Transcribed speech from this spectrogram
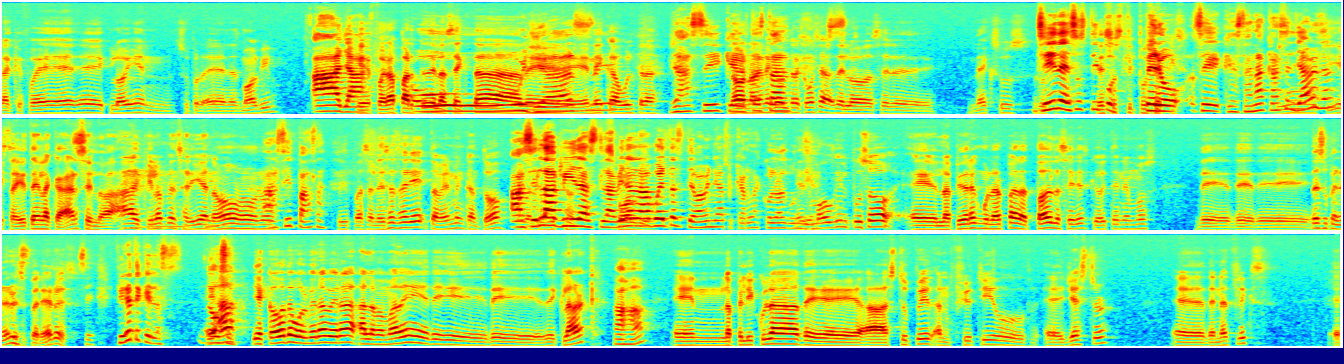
la que fue eh, Chloe en, Super- en Smallville, Ah, ya. que fuera parte de la secta de NK sé. Ultra? Ya sí, que No, no, NK está... Ultra, ¿cómo se llama? De los eh, Nexus. Sí, los- de esos tipos. esos tipos pero sí, que está en la cárcel ya, Uh, ¿verdad? Sí, está ahorita en la cárcel. Ah, ¿quién lo pensaría? No, no, no. Así pasa. Sí, pasa. En esa serie también me encantó. Así es la mucho. vida, la vida da vueltas y te va a venir a picar la cola algún día. Smallville puso eh, la piedra angular para todas las series que hoy tenemos de, de, de, De superhéroes. de superhéroes. Sí. Fíjate que las... Eh, o sea, ah, y acabo de volver a ver a, a la mamá de, de, de, de Clark Ajá. en la película de uh, Stupid and Futile eh, Gesture eh, de Netflix.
